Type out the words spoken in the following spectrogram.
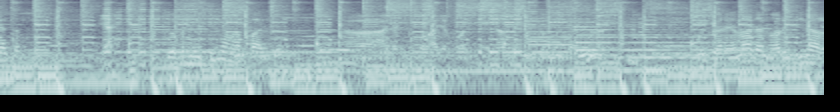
datang. Ya. Dua menu itu yang apa aja? Uh, ada sambal ayam original. Mozzarella dan original.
